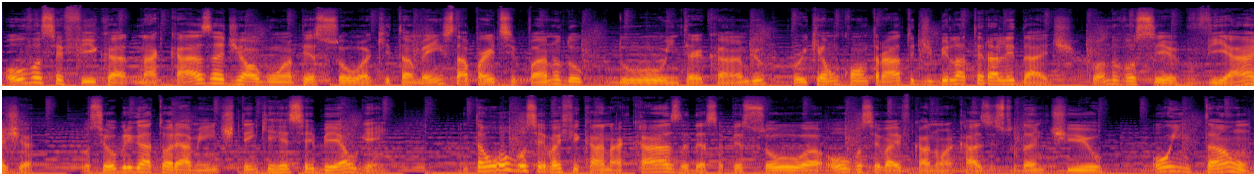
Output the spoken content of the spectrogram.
ou você fica na casa de alguma pessoa que também está participando do, do intercâmbio, porque é um contrato de bilateralidade. Quando você viaja, você obrigatoriamente tem que receber alguém. Então, ou você vai ficar na casa dessa pessoa, ou você vai ficar numa casa estudantil, ou então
